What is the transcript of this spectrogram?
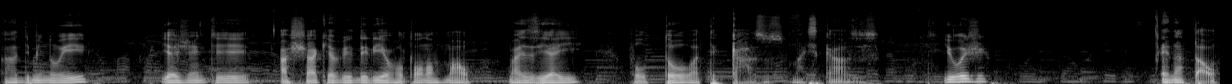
a diminuir e a gente achar que a vida iria voltar ao normal, mas e aí voltou a ter casos, mais casos. E hoje é Natal.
